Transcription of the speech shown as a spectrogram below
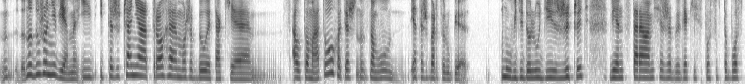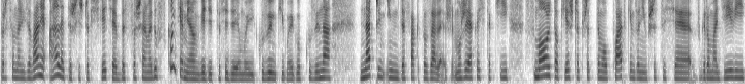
No, no dużo nie wiemy I, i te życzenia trochę może były takie z automatu, chociaż no znowu ja też bardzo lubię mówić do ludzi, życzyć, więc starałam się, żeby w jakiś sposób to było spersonalizowane, ale też jeszcze w świecie bez social mediów, skąd ja miałam wiedzieć, co się dzieje mojej kuzynki, mojego kuzyna, na czym im de facto zależy. Może jakiś taki small talk jeszcze przed tym opłatkiem, zanim wszyscy się zgromadzili,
